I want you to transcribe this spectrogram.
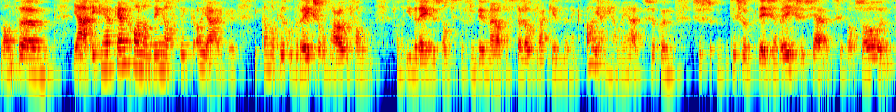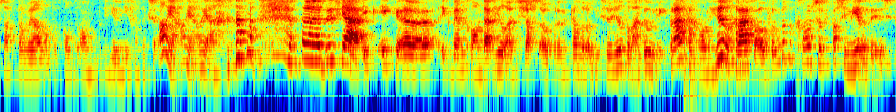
Want um, ja, ik herken gewoon dan dingen of ik denk, oh ja, ik, ik kan ook heel goed reeksen onthouden van van iedereen. Dus dan zit een vriendin mij wat te vertellen over haar kind. En denk ik, oh ja, ja, maar ja, het is ook, een, het is ook deze reeks. Dus ja, dat zit al zo. En dat snap ik dan wel, want dat komt dan hier en hier van. Ik zeg, oh ja, oh ja, oh ja. uh, dus ja, ik, ik, uh, ik ben gewoon daar heel enthousiast over. En ik kan er ook niet zo heel veel aan doen. Ik praat er gewoon heel graag over, omdat het gewoon zo fascinerend is.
